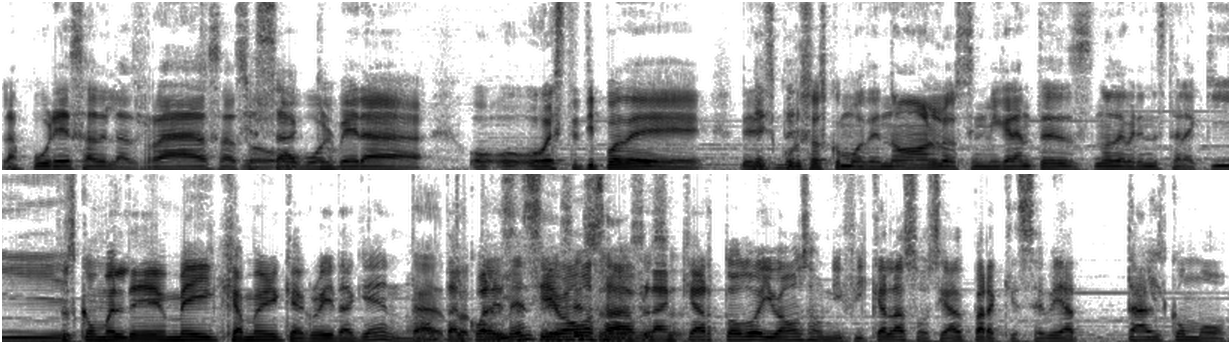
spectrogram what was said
la pureza de las razas o- volver a... O, este tipo de, de De- discursos como de no, los inmigrantes no deberían de estar aquí. Pues como el de Make America Great Again, ¿no? Ta- tal cual es así, es vamos eso, a es eso. blanquear todo y vamos a unificar la sociedad para que se vea tal como,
